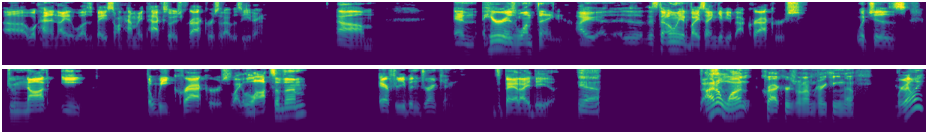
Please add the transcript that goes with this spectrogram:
uh what kind of night it was based on how many packs of those crackers that I was eating. Um, and here is one thing I uh, that's the only advice I can give you about crackers, which is do not eat the wheat crackers, like lots of them, after you've been drinking. It's a bad idea. Yeah. I don't want crackers when I'm drinking though. really.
